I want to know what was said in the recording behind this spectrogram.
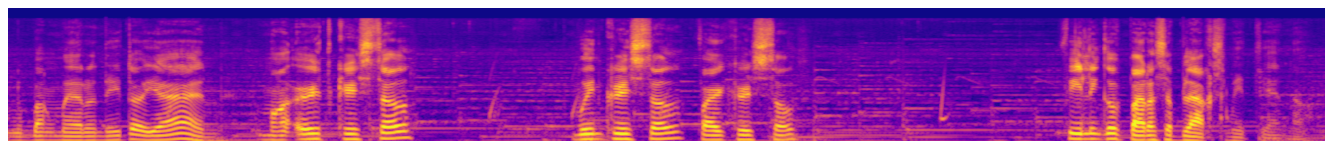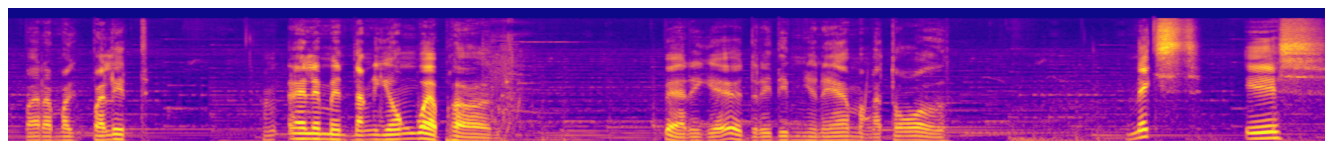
Ano bang meron dito? Yan. Mga Earth Crystal. Wind Crystal. Fire Crystal. Feeling ko para sa blacksmith yan. No? Para magpalit ang element ng iyong weapon. Very good. Redeem nyo na yan mga tol. Next is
